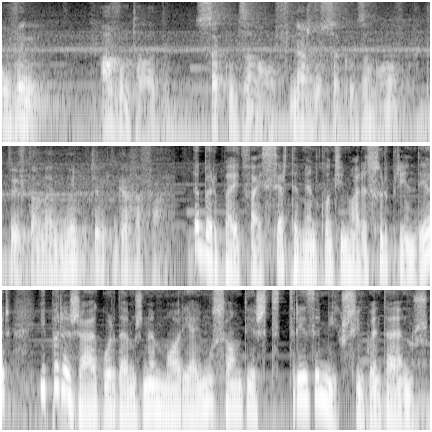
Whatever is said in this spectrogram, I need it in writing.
um vinho à vontade, século XIX, finais do século XIX, que teve também muito tempo de garrafar. A Barbeito vai certamente continuar a surpreender e para já aguardamos na memória a emoção deste Três Amigos 50 anos.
